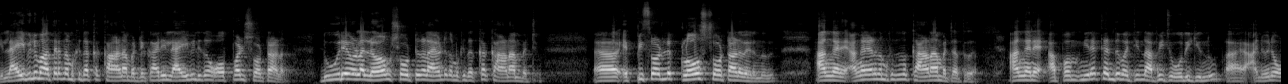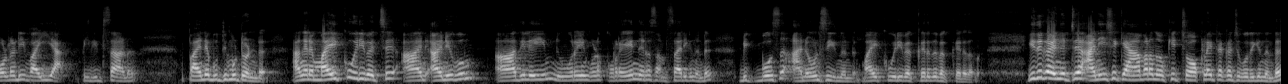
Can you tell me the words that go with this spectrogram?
ലൈവിൽ മാത്രമേ നമുക്ക് ഇതൊക്കെ കാണാൻ പറ്റൂ. കാര്യം ലൈവിൽ ഇത് ഓപ്പൺ ഷോട്ടാണ് ദൂരെയുള്ള ലോങ് ഷോട്ടുകളായതുകൊണ്ട് നമുക്ക് ഇതൊക്കെ കാണാൻ പറ്റും. എപ്പിസോഡിൽ ക്ലോസ് ഷോട്ടാണ് വരുന്നത്. അങ്ങനെ അങ്ങനെയാണ് നമുക്കിതൊന്നും കാണാൻ പറ്റാത്തത്. അങ്ങനെ അപ്പം നിനക്ക് എന്ത് പറ്റിയെന്ന് അഭി ചോദിക്കുന്നു. അനുവിന് ഓൾറെഡി വയ്യ. പീരീഡ്സ് ആണ്. അപ്പം അതിന്റെ ബുദ്ധിമുട്ടുണ്ട്. അങ്ങനെ മൈക്ക് മൈക്കൂരി വെച്ച് അനുവും ആദിലയും നൂറയും കൂടെ കുറേ നേരം സംസാരിക്കുന്നുണ്ട്. ബിഗ് ബോസ് അനൗൺസ് ചെയ്യുന്നുണ്ട്. മൈക്ക് മൈക്കൂരി വെക്കരുത് വെക്കരുതെന്ന്. ഇത് കഴിഞ്ഞിട്ട് അനീഷ് ക്യാമറ നോക്കി ചോക്ലേറ്റ് ഒക്കെ ചോദിക്കുന്നുണ്ട്.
